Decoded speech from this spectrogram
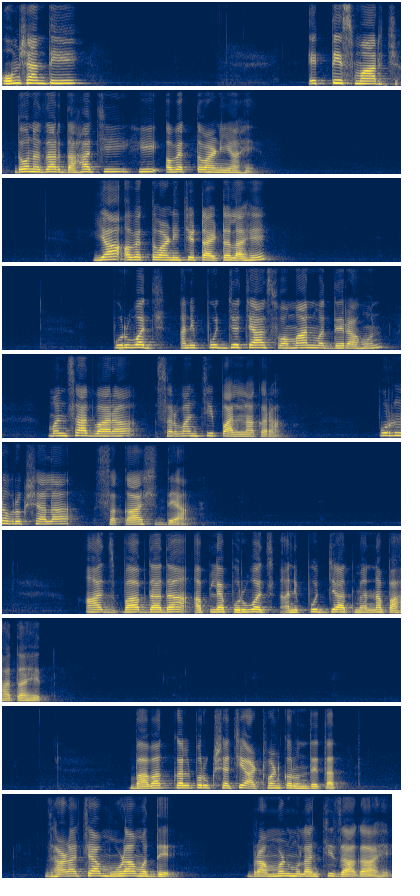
ओम शांती. एकतीस मार्च दोन हजार दहाची ही अव्यक्तवाणी आहे. या अव्यक्तवाणीचे टायटल आहे पूर्वज आणि पूज्यच्या स्वमानमध्ये राहून मनसाद्वारा सर्वांची पालना करा. पूर्ण वृक्षाला सकाश द्या. आज बापदादा आपल्या पूर्वज आणि पूज्य आत्म्यांना पाहत आहेत. बाबा कल्पवृक्षाची आठवण करून देतात. झाडाच्या मुळामध्ये ब्राह्मण मुलांची जागा आहे.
